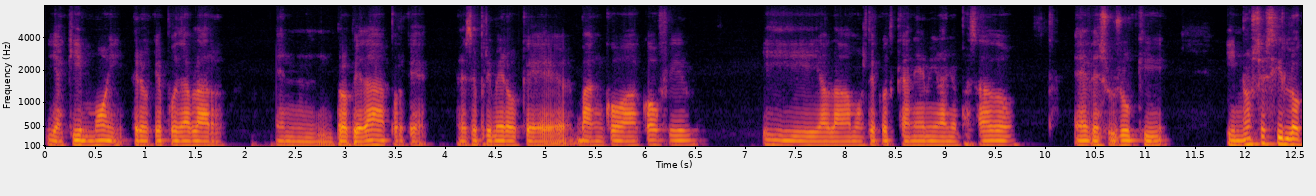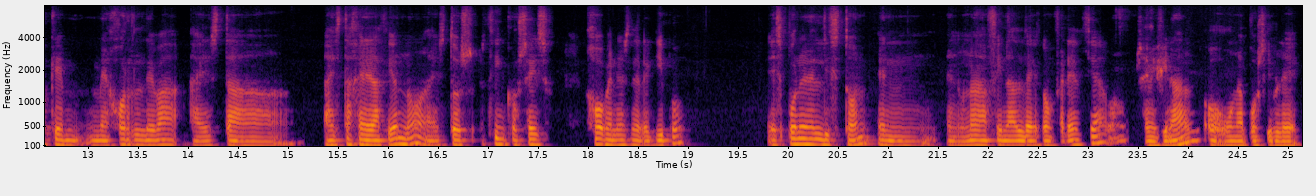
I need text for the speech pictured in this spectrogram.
y aquí Moy creo que puede hablar en propiedad porque eres el primero que bancó a Caulfield. Y hablábamos de Kotkanemi el año pasado, eh, de Suzuki, y no sé si lo que mejor le va a esta, a esta generación, ¿no? a estos cinco o seis jóvenes del equipo, es poner el listón en, en una final de conferencia, o semifinal, o una posible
